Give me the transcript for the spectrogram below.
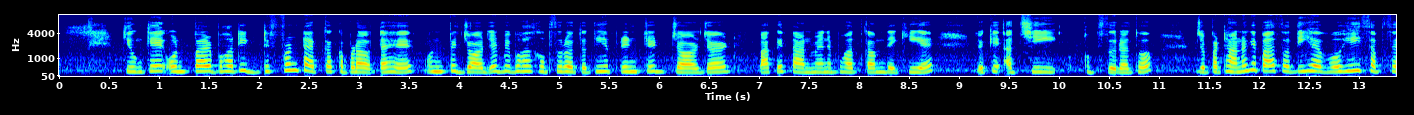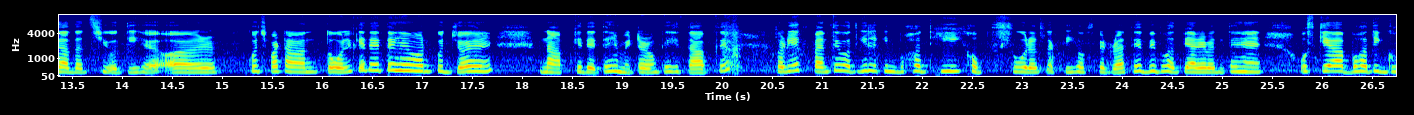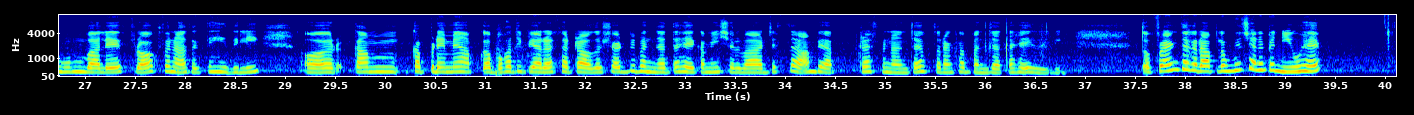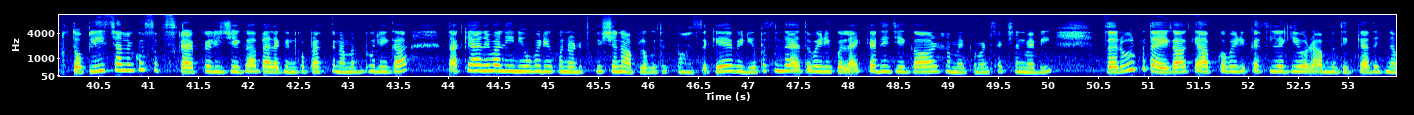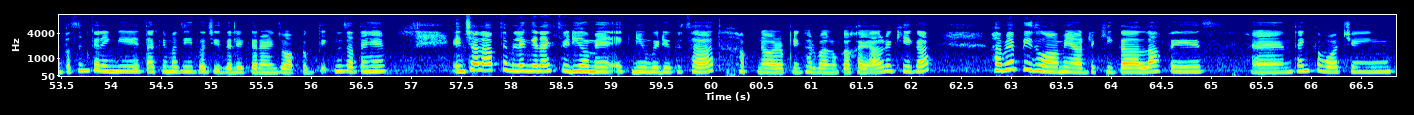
क्योंकि उन पर बहुत ही डिफरेंट टाइप का कपड़ा होता है, उन पर जॉर्जट भी बहुत खूबसूरत होती है प्रिंटेड जॉर्जट पाकिस्तान में मैंने बहुत कम देखी है, जो कि अच्छी, खूबसूरत हो। जो पठानों के पास होती है वही सबसे ज़्यादा अच्छी होती है, और कुछ पठान तोल के देते हैं और कुछ जो है नाप के देते हैं मीटरों के हिसाब से। थोड़ी एक्सपेंसिव होती है, लेकिन बहुत ही खूबसूरत लगती है उसके ड्रेसेस भी बहुत प्यारे बनते हैं। उसके आप बहुत ही घूम वाले फ्रॉक्स बना सकते हैं इजीली और कम कपड़े में आपका बहुत ही प्यारा सा ट्राउज़र शर्ट भी बन जाता है, कमीज शलवार जिस तरह भी आप ड्रेस बनाना चाहें, उस तरह का बन जाता है इजीली तो फ्रेंड्स अगर आप लोग मेरे चैनल पर न्यू है तो प्लीज़ चैनल को सब्सक्राइब कर लीजिएगा बेल आइकन को प्रेस करना मत भूलिएगा, ताकि आने वाली न्यू वीडियो का नोटिफिकेशन आप लोगों तक पहुँच सके। वीडियो पसंद आया तो वीडियो को लाइक कर दीजिएगा और हमें कमेंट सेक्शन में भी ज़रूर बताइएगा कि आपको वीडियो कैसी लगी और आप मज़ीद क्या देखना पसंद करेंगे, ताकि मज़ीद वो चीज़ें लेकर आएँ जो आप लोग देखना चाहते हैं। इन आपसे मिलेंगे नेक्स्ट वीडियो में एक न्यू वीडियो के साथ। अपना और अपने घर वालों का ख्याल रखिएगा। हमें अपनी दुआ में याद रखिएगा। अल्लाह हाफिज़। And thanks for watching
